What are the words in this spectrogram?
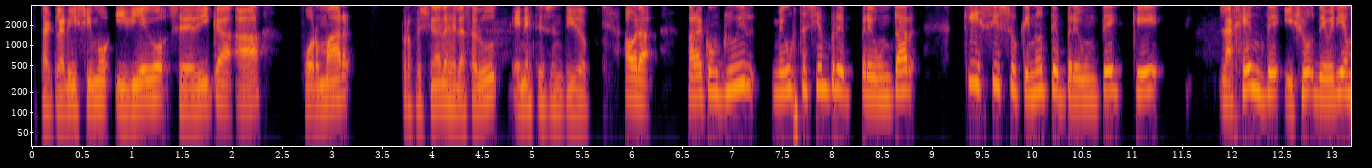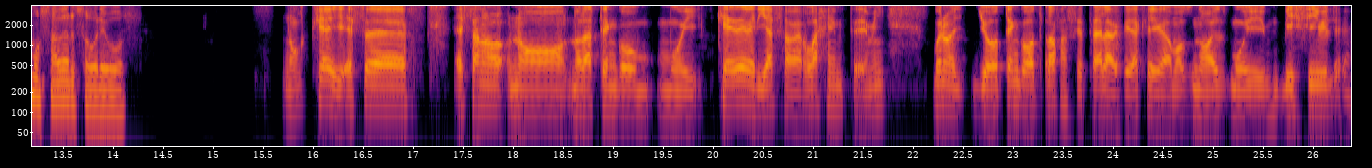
Está clarísimo. Y Diego se dedica a formar profesionales de la salud en este sentido. Ahora, para concluir, me gusta siempre preguntar, ¿qué es eso que no te pregunté que la gente y yo deberíamos saber sobre vos? Ok, ese, esa no, no, no, la tengo muy... ¿Qué debería saber la gente de mí? Bueno, yo tengo otra faceta de la vida que digamos no es muy visible,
